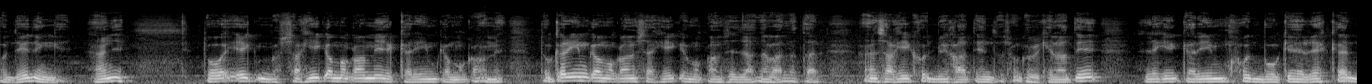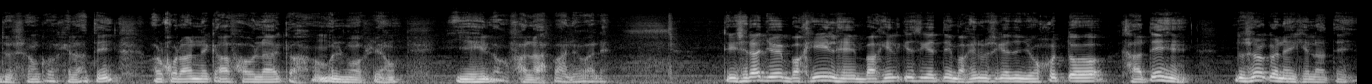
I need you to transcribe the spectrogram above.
وہ دے دیں گے۔ ہاں جی تو ایک سخی کا مقام ہے، ایک کریم کا مقام ہے۔ تو کریم کا مقام، سخی کے مقام سے زیادہ بالا تر ہاں سخی خود بھی کھاتے ہیں، دوسروں کو بھی کھلاتے ہیں۔ لیکن کریم خود بوکے رہ کر دوسروں کو کھلاتے ہیں اور قرآن نے کہا فولا کا ہم الموفل ہوں یہی لوگ فلاح پانے والے۔ تیسرا جو ہے، بخیل ہے بخیل کس کہتے ہیں؟ بخیل اس کہتے ہیں جو خود تو کھاتے ہیں، دوسروں کو نہیں کھلاتے ہیں۔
